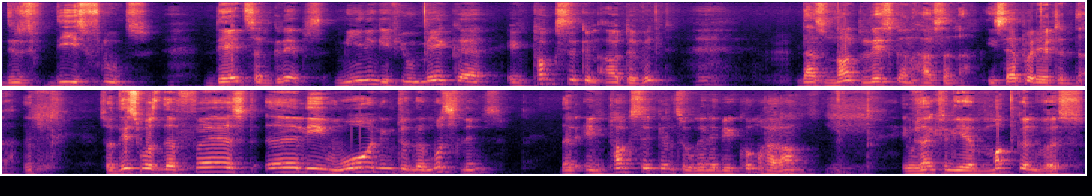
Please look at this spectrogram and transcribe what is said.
these, these fruits dates and grapes. Meaning, if you make an intoxicant out of it, that's not rizqan hasana. He separated that. So this was the first early warning to the Muslims that intoxicants were going to become haram. It was actually a Makkan verse.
